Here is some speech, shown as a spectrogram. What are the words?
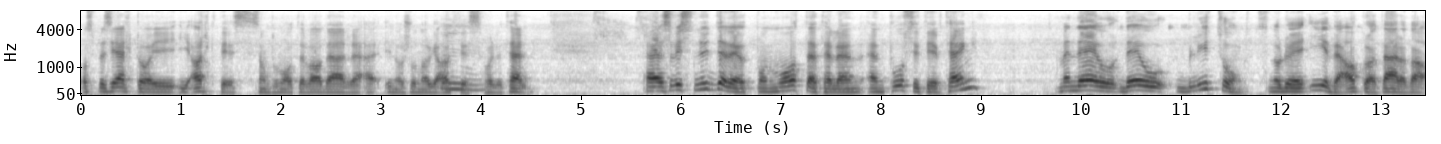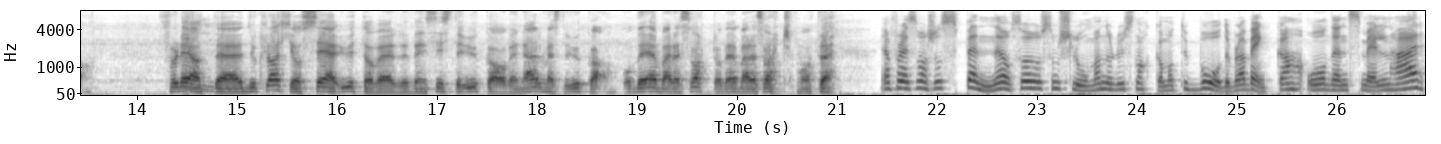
Og spesielt da i, i Arktis, som på en måte var der Innovasjon Norge Arktis mm. holder til. Eh, så vi snudde det jo på en måte til en, en positiv ting. Men det er, jo, det er, jo, blytungt når du er i det akkurat der og da. For det at uh, du klarer ikke å se utover den siste uka og den nærmeste uka. Og det er bare svart, og det er bare svart, på en måte. Ja, for det som var så spennende også, som slo meg når du snakka om at du både ble benka og den smellen her,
